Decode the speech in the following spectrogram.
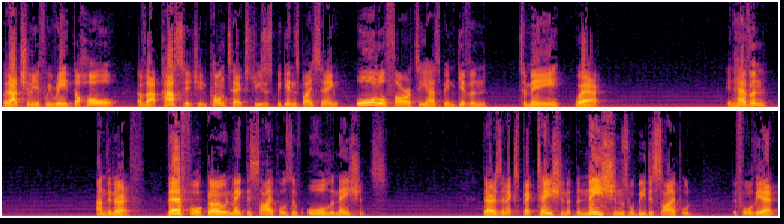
But actually, if we read the whole of that passage in context, Jesus begins by saying, All authority has been given to me, where? In heaven and in earth. Therefore, go and make disciples of all the nations there is an expectation that the nations will be discipled before the end.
